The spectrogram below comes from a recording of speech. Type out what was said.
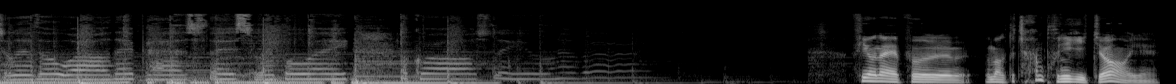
Slither wildly as they slip away across the universe. 피오나 애플 음악도 참 분위기 있죠. 예.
